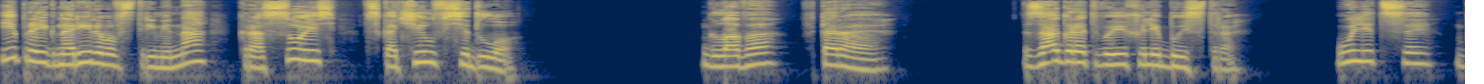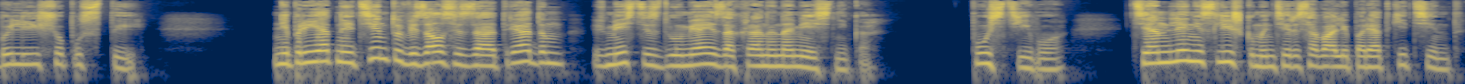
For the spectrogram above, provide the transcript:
и, проигнорировав стремена, красуясь, вскочил в седло. Глава вторая. За город выехали быстро. Улицы были еще пусты. Неприятный Тинт увязался за отрядом вместе с двумя из охраны наместника. Пусть его. Тянле не слишком интересовали порядки Тинт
